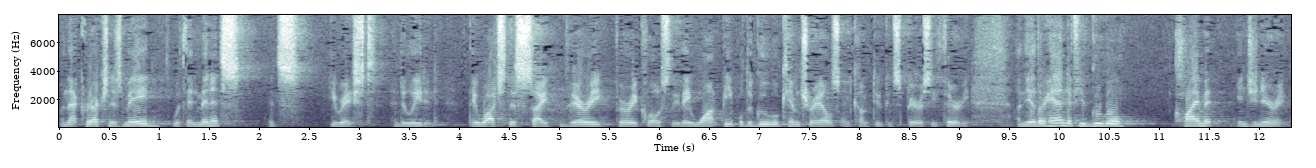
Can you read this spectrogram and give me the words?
When that correction is made, within minutes, it's erased and deleted. They watch this site very, very closely. They want people to Google chemtrails and come to conspiracy theory. On the other hand, if you Google climate engineering,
